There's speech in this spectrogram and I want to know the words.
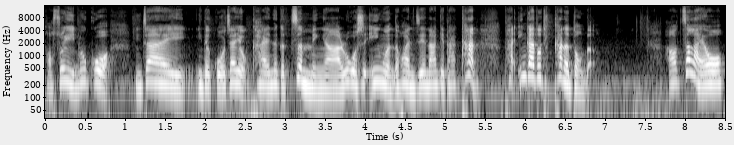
好，所以如果你在你的国家有开那个证明啊，如果是英文的话，你直接拿给他看，他应该都看得懂的。好，再来哦，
